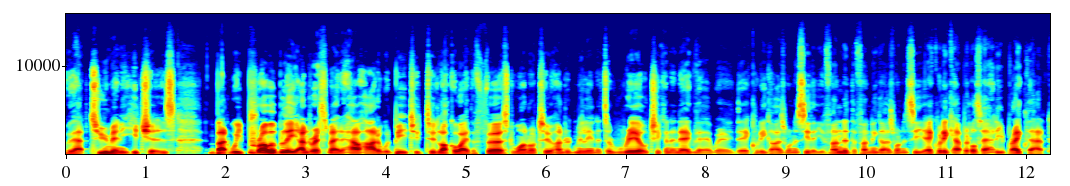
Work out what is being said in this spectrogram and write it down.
without too many hitches. But we probably underestimated how hard it would be to, to lock away the first one or two hundred million. It's a real chicken and egg there, where the equity guys want to see that you're funded, the funding guys want to see equity capital. So how do you break that?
